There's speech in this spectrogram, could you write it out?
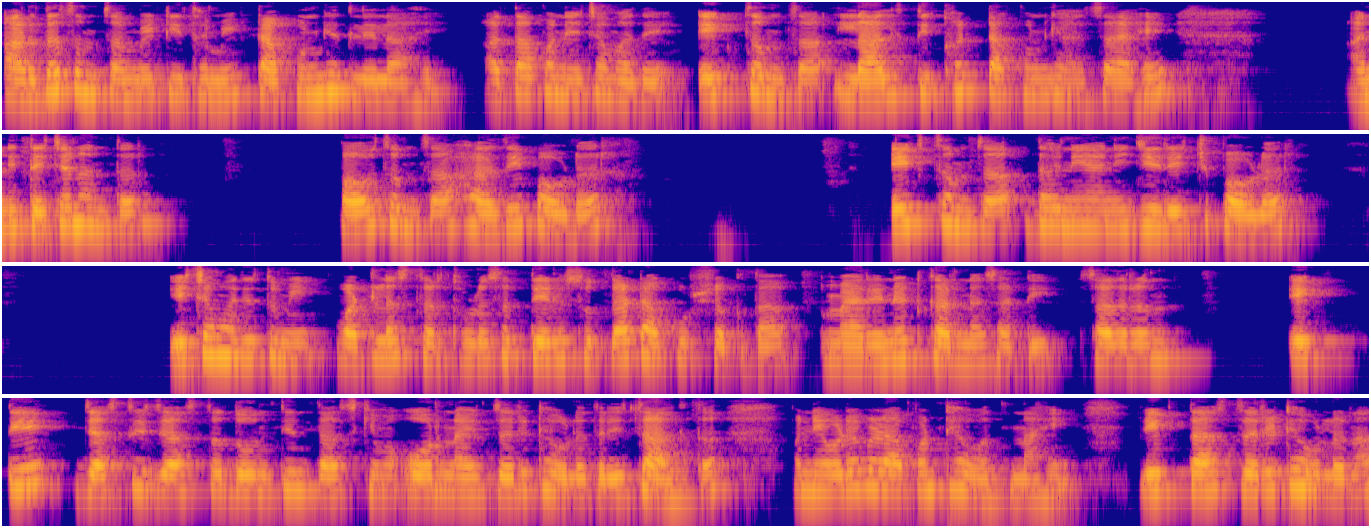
अर्धा चमचा मीठ इथं मी टाकून घेतलेलं आहे. आता आपण याच्यामध्ये एक चमचा लाल तिखट टाकून घ्यायचा आहे. आणि त्याच्यानंतर पाव चमचा हळदी पावडर एक चमचा धने आणि जिरेची पावडर. याच्यामध्ये तुम्ही वाटलंच तर थोडंसं तेलसुद्धा टाकू शकता मॅरिनेट करण्यासाठी. साधारण एक ते जास्तीत जास्त दोन तीन तास किंवा ओव्हरनाईट जरी ठेवलं तरी चालतं पण एवढ्या वेळ आपण ठेवत नाही. एक तास जरी ठेवलं ना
